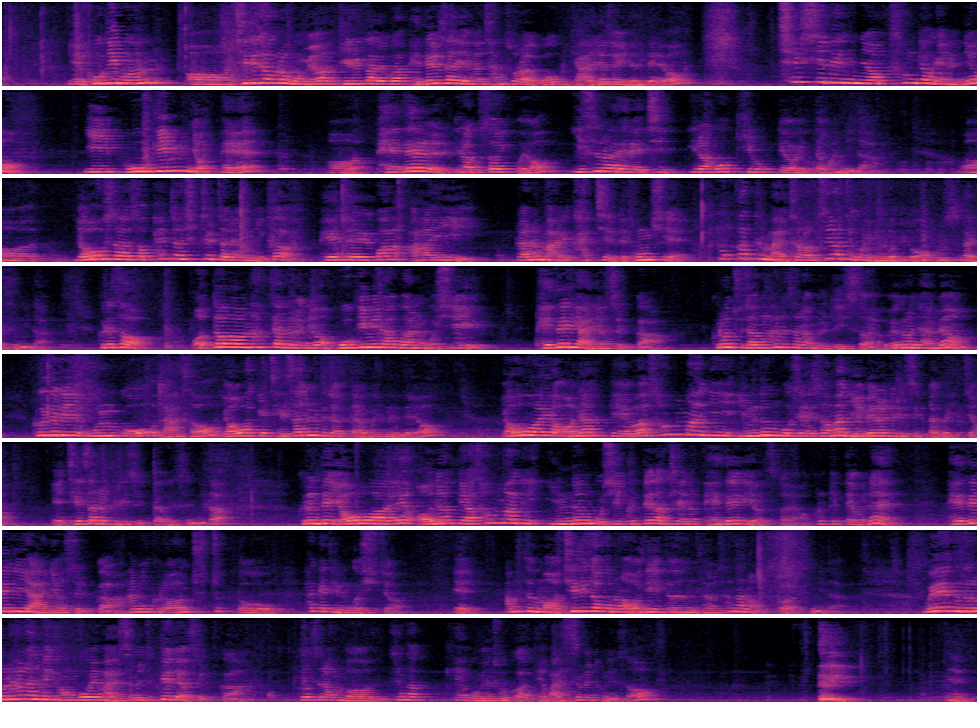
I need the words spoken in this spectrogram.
예, 복임은 어, 지리적으로 보면 길갈과 베델 사이에 있는 장소라고 그렇게 알려져 있는데요. 70인역 성경에는요, 이 복임 옆에 어, 베델이라고 써 있고요, 이스라엘의 집이라고 기록되어 있다고 합니다. 어, 여호수아서 8장 17절에 보니까 베델과 아이 라는 말이 같이 이렇게 동시에 똑같은 말처럼 쓰여지고 있는 것도 볼 수가 있습니다. 그래서 어떤 학자들은요, 복임이라고 하는 것이 베델이 아니었을까 그런 주장을 하는 사람들도 있어요. 왜 그러냐면 그들이 울고 나서 여호와께 제사를 드렸다고 했는데요. 여호와의 언약궤와 성막이 있는 곳에서만 예배를 드릴 수 있다고 했죠. 예, 제사를 드릴 수 있다고 했습니다. 그런데 여호와의 언약궤와 성막이 있는 곳이 그때 당시에는 베델이었어요. 그렇기 때문에 베델이 아니었을까 하는 그런 추측도 하게 되는 것이죠. 예. 아무튼 뭐 지리적으로는 어디든 별 상관은 없을 것 같습니다. 왜 그들은 하나님의 경고의 말씀을 듣게 되었을까? 그것을 한번 생각해 보면 좋을 것 같아요. 말씀을 통해서. 네.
